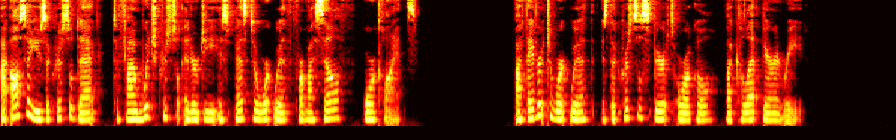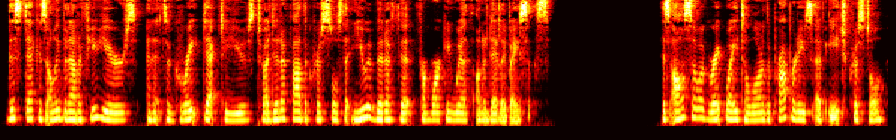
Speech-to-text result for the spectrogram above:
I also use a crystal deck to find which crystal energy is best to work with for myself or clients. My favorite to work with is the Crystal Spirits Oracle by Colette Baron Reid. This deck has only been out a few years, and it's a great deck to use to identify the crystals that you would benefit from working with on a daily basis. It's also a great way to learn the properties of each crystal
